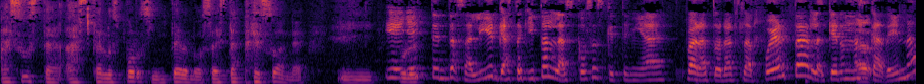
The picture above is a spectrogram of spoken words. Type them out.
asusta hasta los poros internos a esta persona. Y, Y por- ella intenta salir, que hasta quitan las cosas que tenía para atorar la puerta, la- que eran unas Ah. cadenas,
